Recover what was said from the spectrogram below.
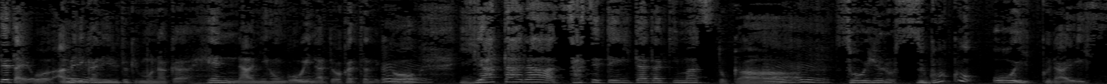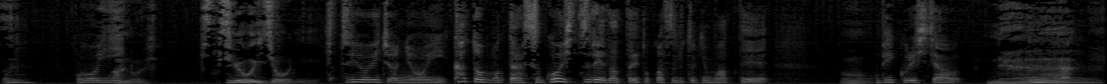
てたよ。アメリカにいる時もなんか変な日本語多いなって分かってたんだけど、うんやたらさせていただきますとか、うんうん。そういうのすごく多いくない、多い。あの必要以上に。必要以上に多いかと思ったらすごい失礼だったりとかする時もあってうん。びっくりしちゃう。ねえ、ん。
